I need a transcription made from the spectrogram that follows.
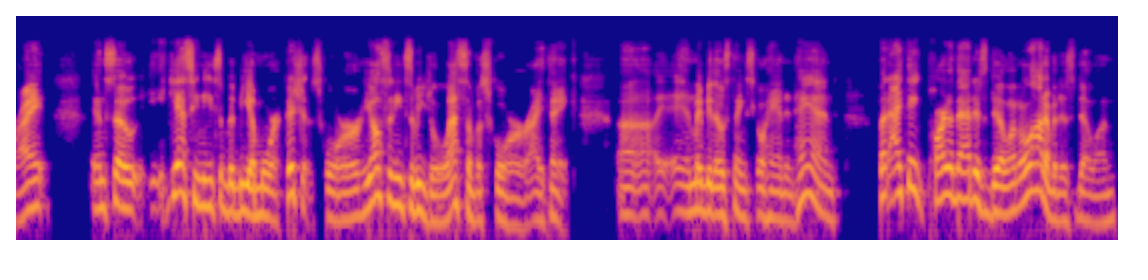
right? And so yes, he needs to be a more efficient scorer. He also needs to be less of a scorer, I think. Uh, and maybe those things go hand in hand. But I think part of that is dillon A lot of it is dillon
